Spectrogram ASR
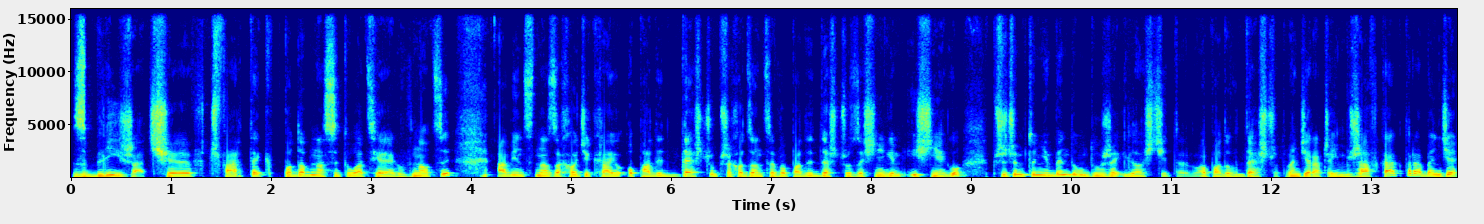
zbliżać. W czwartek podobna sytuacja jak w nocy, a więc na zachodzie kraju opady deszczu, przechodzące w opady deszczu ze śniegiem i śniegu, przy czym to nie będą duże ilości opadów deszczu. To będzie raczej mrzawka, która będzie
